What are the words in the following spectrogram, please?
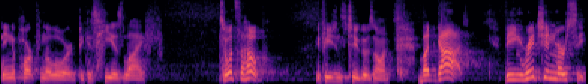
Being apart from the Lord because he is life. So, what's the hope? Ephesians 2 goes on. But God, being rich in mercy,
